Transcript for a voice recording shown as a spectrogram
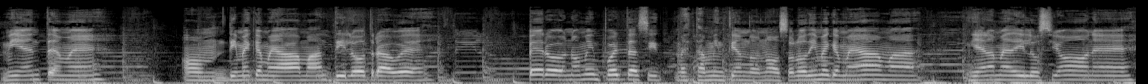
miénteme, um, dime que me amas, dilo otra vez. Pero no me importa si me estás mintiendo o no, solo dime que me amas, lléname de ilusiones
